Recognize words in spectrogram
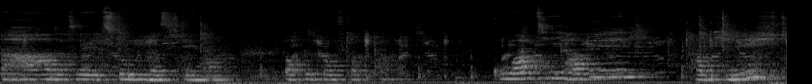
Ah, das war jetzt dumm, dass ich den auch, auch gekauft habe. Guati habe ich. Habe ich nicht.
